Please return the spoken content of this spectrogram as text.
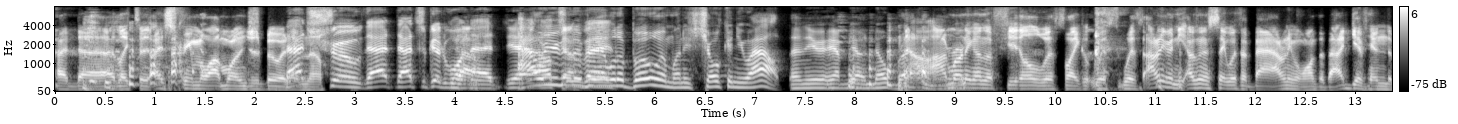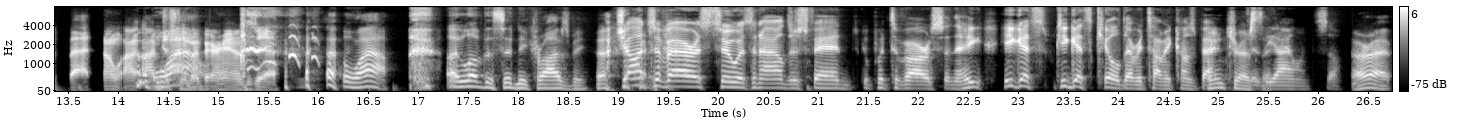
I'd uh, I'd like to. I'd scream a lot more than just boo at him That's true. That that's a good one, Yeah. Ed. Yeah. How are you going to be able to boo him when he's choking you out and you have you know, no breath? No, I'm running on the field with like with with. I don't even. I was gonna say with a bat. I don't even want the bat. I'd give him the bat. I, I, I'm just need my bare hands. Yeah. wow. I love the Sidney Crosby. John Tavares too, as an Islanders fan, could put Tavares in there. He he gets he gets killed every time he comes back to the island. So All right.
